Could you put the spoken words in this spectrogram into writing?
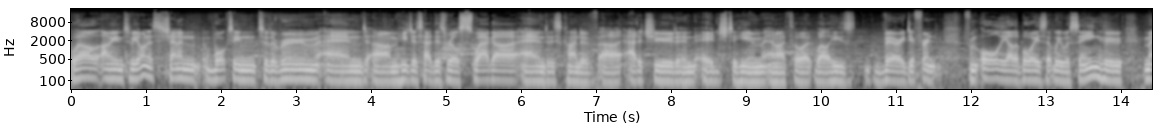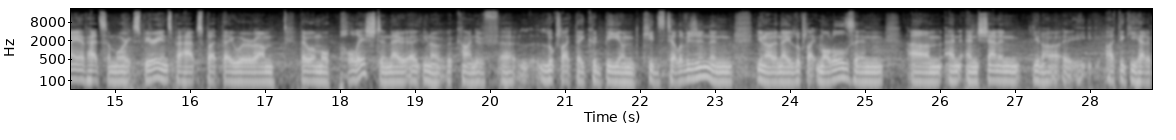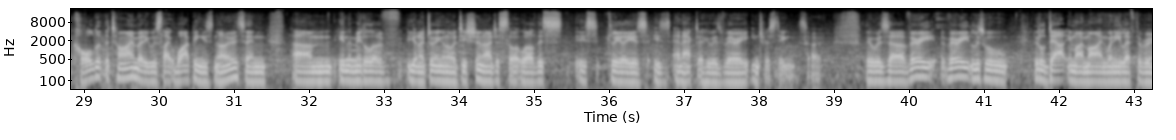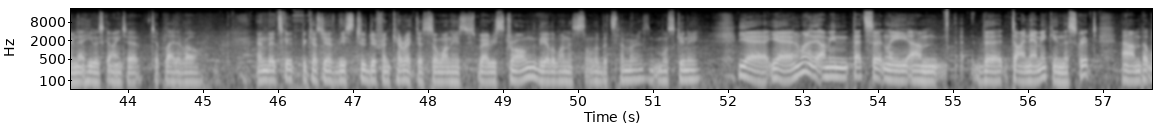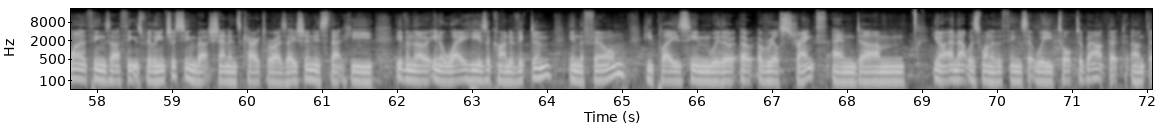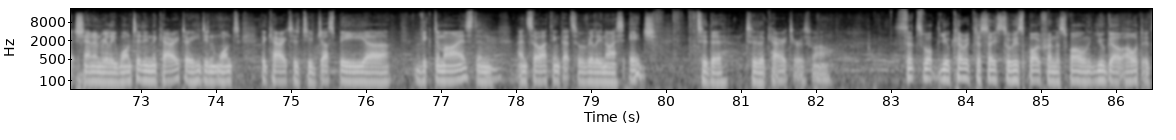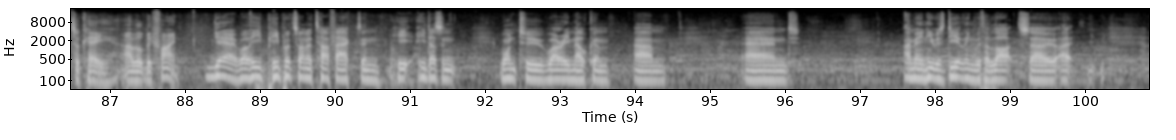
Well, I mean, to be honest, Shannon walked into the room and um, he just had this real swagger and this kind of uh, attitude and edge to him. And I thought, well, he's very different from all the other boys that we were seeing who may have had some more experience, perhaps, but they were um, they were more polished and they, uh, you know, kind of uh, looked like they could be on kids' television and, you know, and they looked like models. And um, and and Shannon, you know, I think he had a cold at the time, but he was like wiping his nose, and um, in the middle of you know doing an audition, I just thought, well, this is clearly is, is an actor who is very interesting. So there was uh, very very little little doubt in my mind when he left the room that he was going to, to play the role. And it's good because you have these two different characters. So one is very strong, the other one is a little bit slimmer, more skinny. Yeah, yeah, and one, the, I mean that's certainly um, the dynamic in the script. Um, but one of the things I think is really interesting about Shannon's characterization is that he, even though in a way he is a kind of victim in the film, he plays him with a, a, a real strength, and um, you know, and that was one of the things that we talked about that um, that Shannon really wanted in the character. He didn't want the character to just be uh, victimized, and mm. and so I think that's a really nice edge to the to the character as well. That's what your character says to his boyfriend as well. You go out, it's okay. I will be fine. Yeah, well, he he puts on a tough act, and he he doesn't want to worry Malcolm, um, and I mean he was dealing with a lot, so I,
